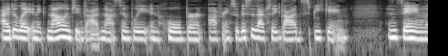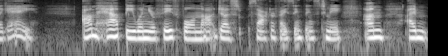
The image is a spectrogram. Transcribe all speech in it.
I delight in acknowledging God, not simply in whole burnt offering. So this is actually God speaking and saying, like, hey, I'm happy when you're faithful, and not just sacrificing things to me. I'm I'm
